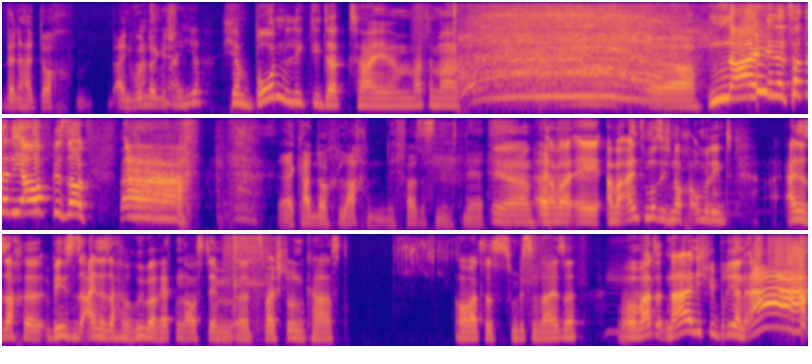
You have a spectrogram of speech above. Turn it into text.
wenn halt doch ein Wunder geschieht. hier, hier am Boden liegt die Datei. Ähm, Warte mal. Äh, Nein, jetzt hat er die aufgesaugt. Ah! er kann doch lachen. Ich fasse es nicht. Ne. Ja, Äh, aber ey, aber eins muss ich noch unbedingt eine Sache, wenigstens eine Sache rüber retten aus dem äh, Zwei-Stunden-Cast. Oh, warte, das ist ein bisschen leise. Oh, warte, nein, nicht vibrieren. Ah!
